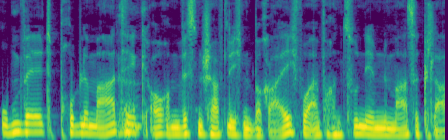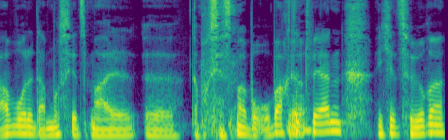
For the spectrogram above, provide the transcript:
Umweltproblematik ja. auch im wissenschaftlichen Bereich, wo einfach in zunehmendem Maße klar wurde, da muss jetzt mal, äh, da muss jetzt mal beobachtet ja. werden. Wenn ich jetzt höre,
